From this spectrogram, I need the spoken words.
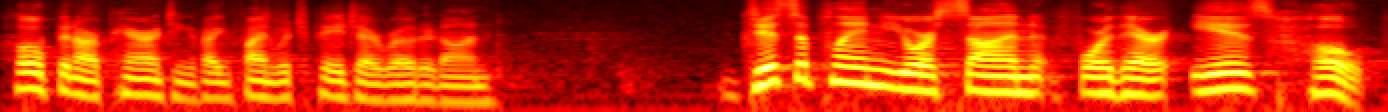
Hope in our parenting, if I can find which page I wrote it on. Discipline your son, for there is hope.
